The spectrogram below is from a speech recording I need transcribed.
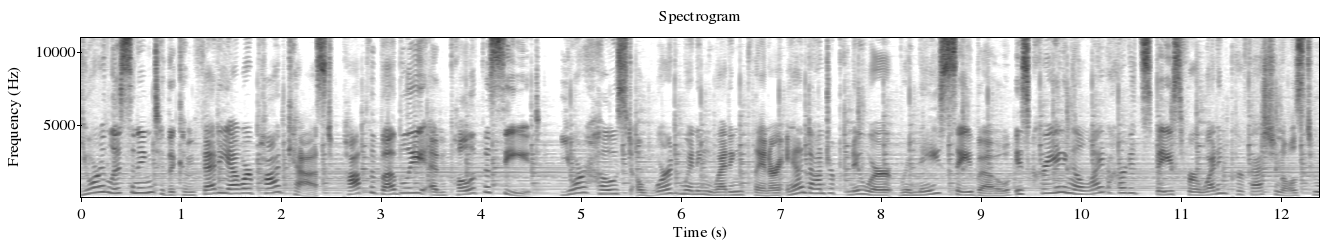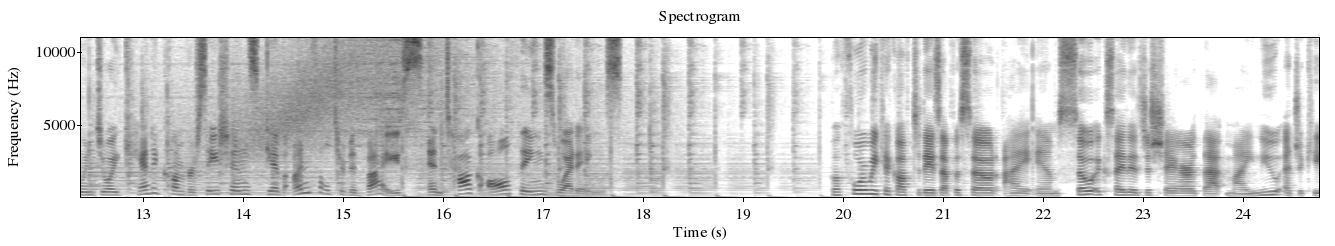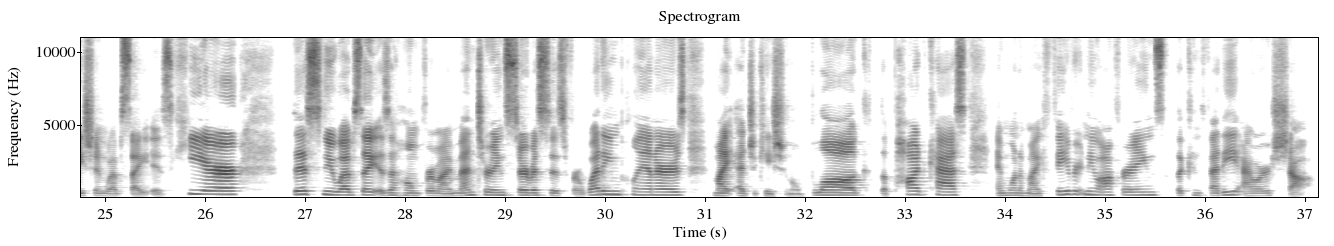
You're listening to the Confetti Hour podcast. Pop the bubbly and pull up a seat. Your host, award winning wedding planner and entrepreneur Renee Sabo, is creating a lighthearted space for wedding professionals to enjoy candid conversations, give unfiltered advice, and talk all things weddings. Before we kick off today's episode, I am so excited to share that my new education website is here. This new website is a home for my mentoring services for wedding planners, my educational blog, the podcast, and one of my favorite new offerings, the Confetti Hour Shop.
